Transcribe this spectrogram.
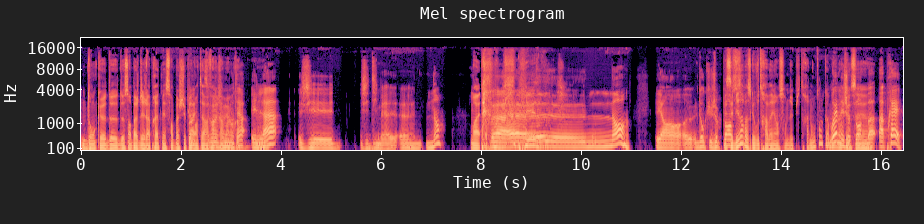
Donc euh, de 200 pages déjà prêtes mais 100 pages supplémentaires Ouais, à faire quand même quoi. Et là, j'ai j'ai dit mais euh, non. Ouais. Bah, euh, non. Et en, euh, donc je mais pense. c'est bizarre parce que vous travaillez ensemble depuis très longtemps quand même Ouais, donc, mais je euh, pense. Bah, après,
